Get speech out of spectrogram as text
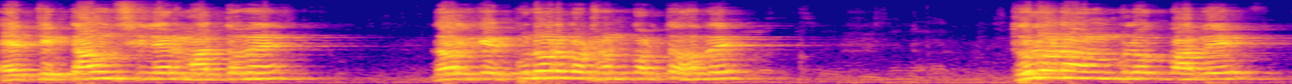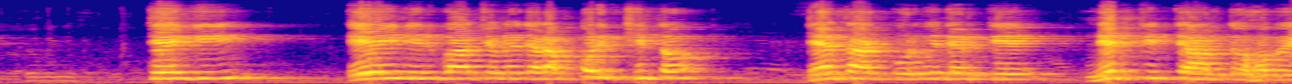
একটি কাউন্সিলের মাধ্যমে দলকে পুনর্গঠন করতে হবে তুলনামূলকভাবে তেগি এই নির্বাচনে যারা পরীক্ষিত, নেতা কর্মীদেরকে নেতৃত্বে আনতে হবে।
